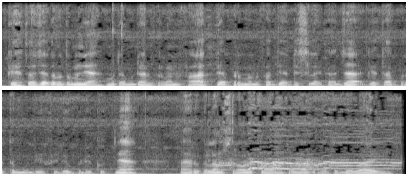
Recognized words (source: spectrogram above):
Oke itu aja teman-teman ya. Mudah-mudahan bermanfaat. Gak bermanfaat ya dislike aja. Kita bertemu di video berikutnya. Akhir kalam assalamualaikum warahmatullahi wabarakatuh. Bye bye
